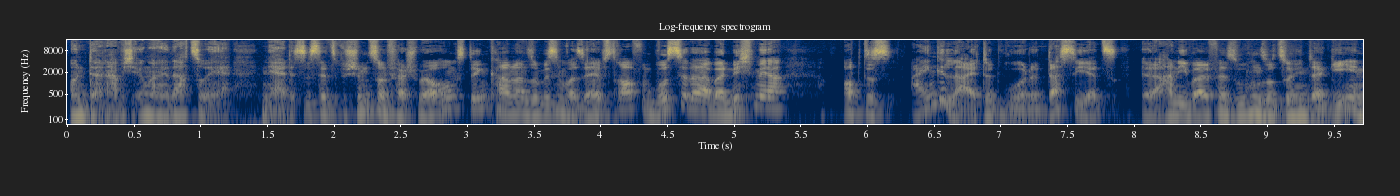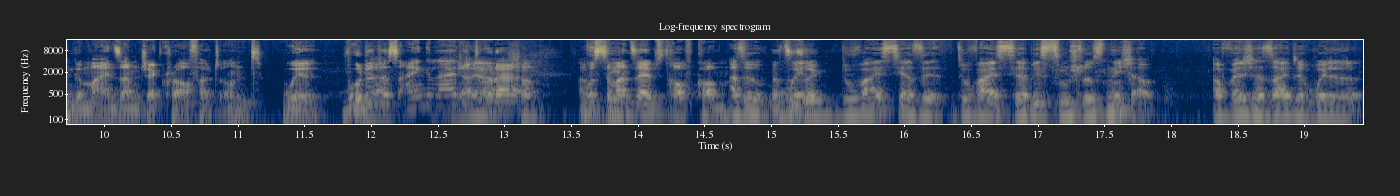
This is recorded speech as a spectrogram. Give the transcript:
Und dann habe ich irgendwann gedacht, so, ja, naja, das ist jetzt bestimmt so ein Verschwörungsding, kam dann so ein bisschen von selbst drauf und wusste dann aber nicht mehr, ob das eingeleitet wurde, dass sie jetzt äh, Hannibal versuchen, so zu hintergehen, gemeinsam Jack Crawford und Will. Wurde Ja. das eingeleitet Ja, ja, oder schon. Also musste man selbst drauf kommen? Also Will, du weißt ja, du weißt ja bis zum Schluss nicht, auf, auf welcher Seite Will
